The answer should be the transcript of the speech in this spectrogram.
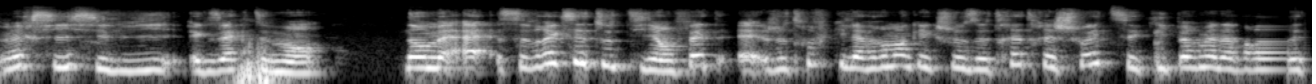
merci Sylvie, exactement. Non, mais c'est vrai que cet outil, en fait, je trouve qu'il a vraiment quelque chose de très très chouette, c'est qu'il permet d'avoir des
